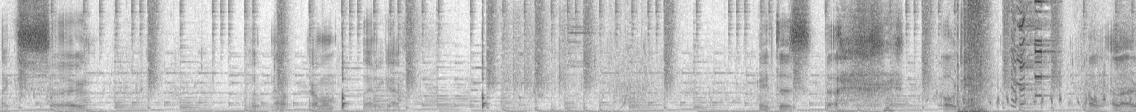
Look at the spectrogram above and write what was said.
like so. Oh, no, come on. There we go. It does. oh dear. Oh, hello.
